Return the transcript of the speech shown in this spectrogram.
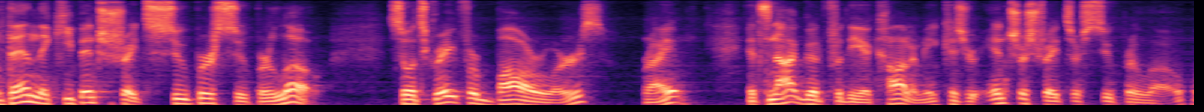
Then they keep interest rates super, super low. So it's great for borrowers, right? It's not good for the economy because your interest rates are super low.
